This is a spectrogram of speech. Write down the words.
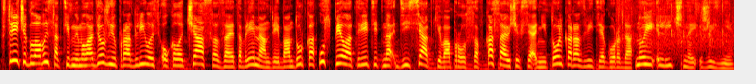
Встреча главы с активной молодежью продлилась около часа. За это время Андрей Бандурко успел ответить на десятки вопросов, касающихся не только развития города, но и личной жизни.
